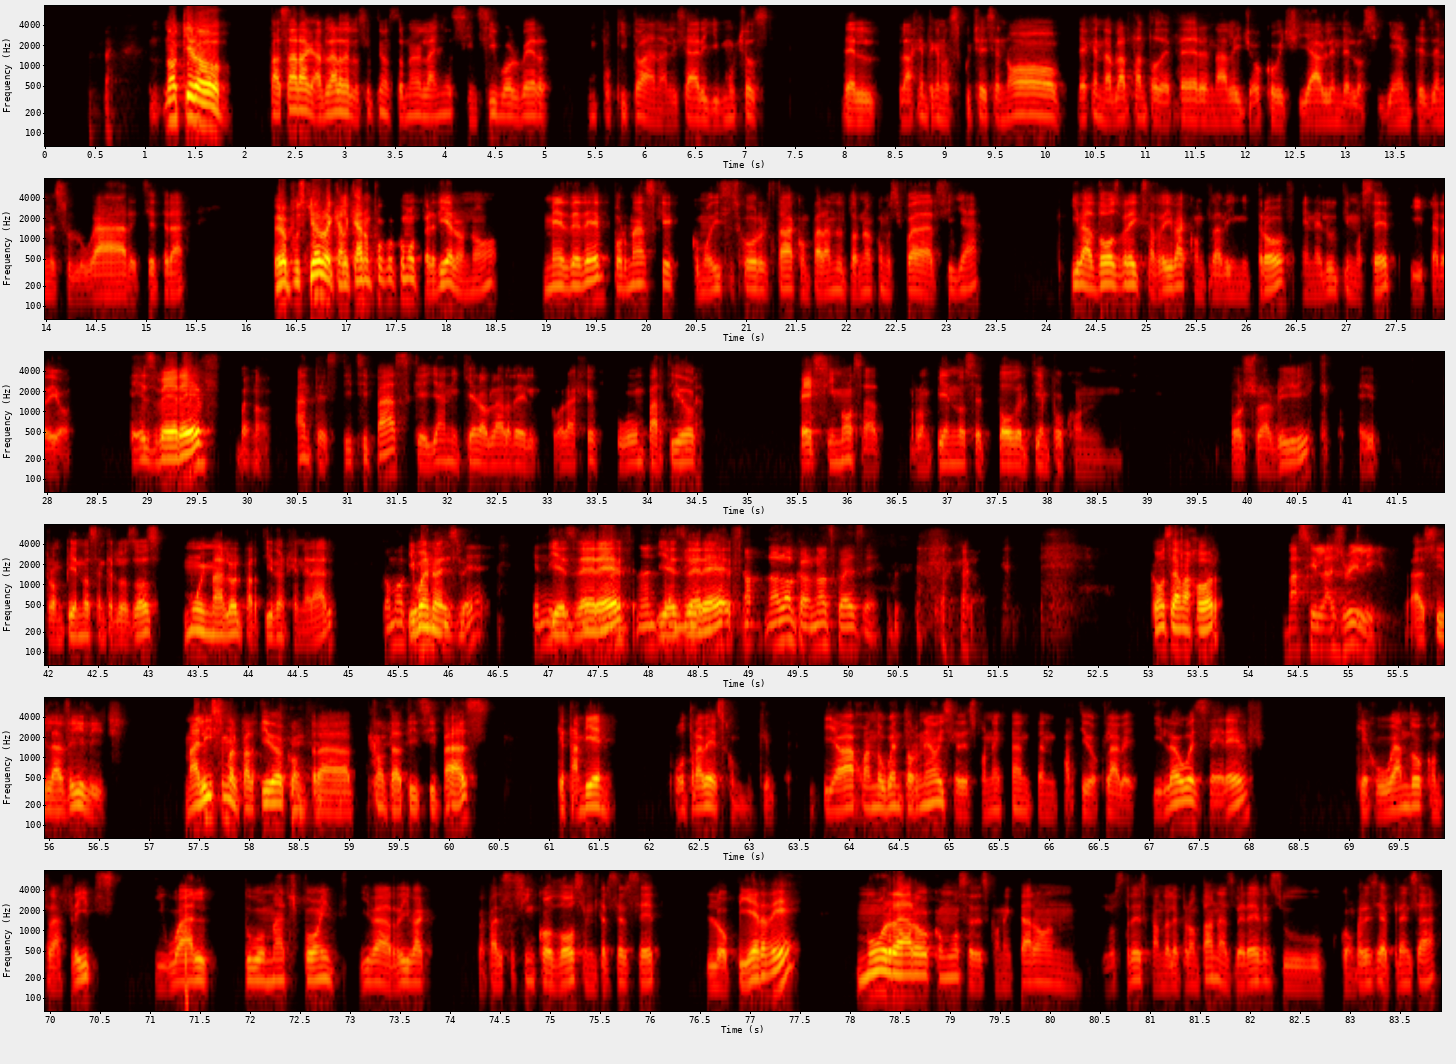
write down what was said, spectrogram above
no quiero pasar a hablar de los últimos torneos del año sin sí volver un poquito a analizar y muchos de la gente que nos escucha dice, no dejen de hablar tanto de Federer, Nadal y Djokovic y hablen de los siguientes, denle su lugar, etcétera. Pero pues quiero recalcar un poco cómo perdieron, ¿no? Medvedev, por más que, como dices, Jorge, estaba comparando el torneo como si fuera de arcilla, iba dos breaks arriba contra Dimitrov en el último set y perdió. Zverev, bueno, antes, Tsitsipas, que ya ni quiero hablar del coraje, jugó un partido pésimo, o sea, rompiéndose todo el tiempo con por eh, rompiéndose entre los dos, muy malo el partido en general. ¿Cómo y bueno, es, y es Verev, y es Verev. No, no lo conozco ese. ¿Cómo se llama, Jor? Basilashvili. Village. Malísimo el partido contra, contra Tsitsipas, que también, otra vez, como que llevaba jugando buen torneo y se desconectan en el partido clave. Y luego es Zverev, que jugando contra Fritz, igual tuvo match point, iba arriba, me parece 5-2 en el tercer set, lo pierde. Muy raro cómo se desconectaron los tres cuando le preguntaron a Zverev en su conferencia de prensa,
